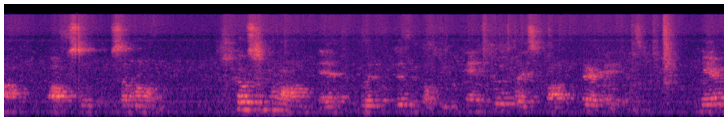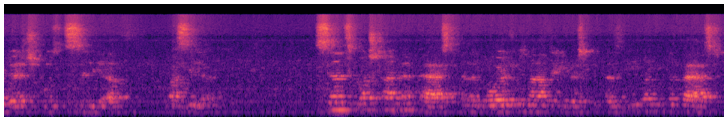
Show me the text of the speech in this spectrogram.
off, off Sa- Salmone. Coasting along it with difficulty, we came to a place called Fair Havens, near which was the city of Lasea. Since much time had passed and the voyage was now dangerous because even the fast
